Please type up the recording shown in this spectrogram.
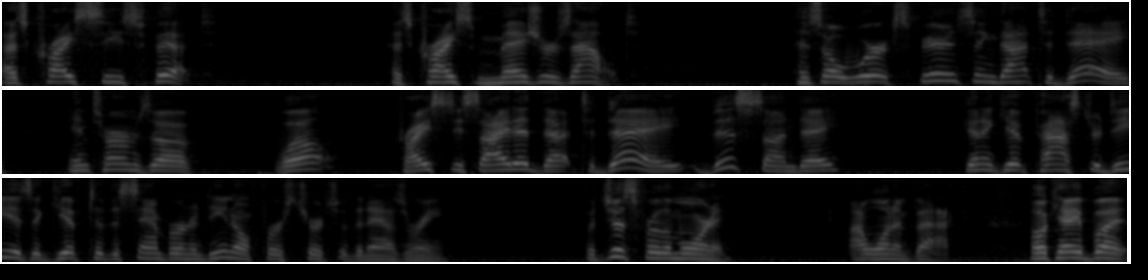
as Christ sees fit, as Christ measures out. And so we're experiencing that today in terms of, well, Christ decided that today, this Sunday, going to give Pastor D as a gift to the San Bernardino First Church of the Nazarene. But just for the morning. I want him back. Okay, but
